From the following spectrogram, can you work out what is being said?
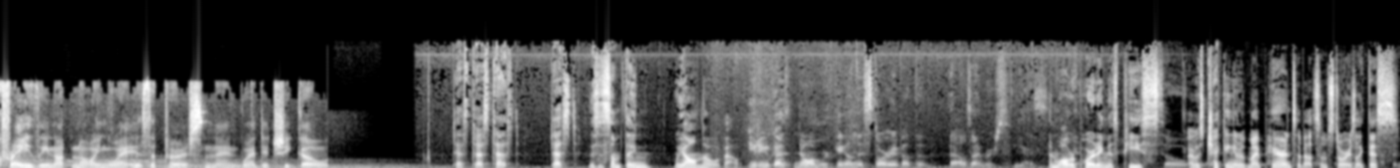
crazy not knowing where is the person and where did she go. test, test, test, test. This is something we all know about. You, do you guys know I'm working on this story about the, the Alzheimer's? Yes. And while reporting this piece, So- I was checking in with my parents about some stories like this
